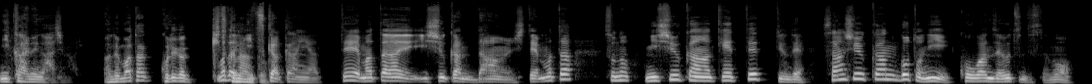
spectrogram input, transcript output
2回目が始まる、あでまたこれがきまたつくなると、5日間やってまた1週間ダウンしてまたその2週間空けてっていうんで3週間ごとに抗がん剤を打つんですけども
